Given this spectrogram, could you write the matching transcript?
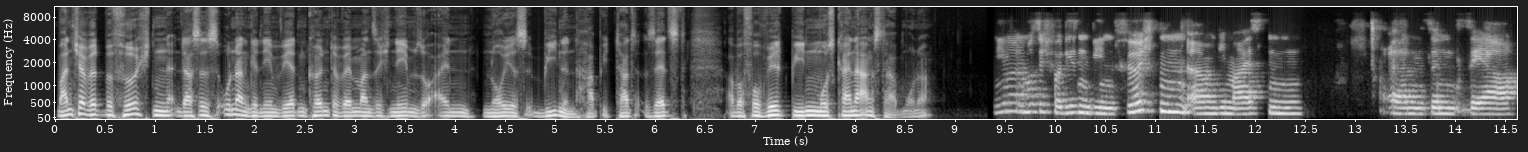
Mancher wird befürchten, dass es unangenehm werden könnte, wenn man sich neben so ein neues Bienenhabitat setzt. Aber vor Wildbienen muss keine Angst haben, oder? Niemand muss sich vor diesen Bienen fürchten. Ähm, die meisten ähm, sind sehr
